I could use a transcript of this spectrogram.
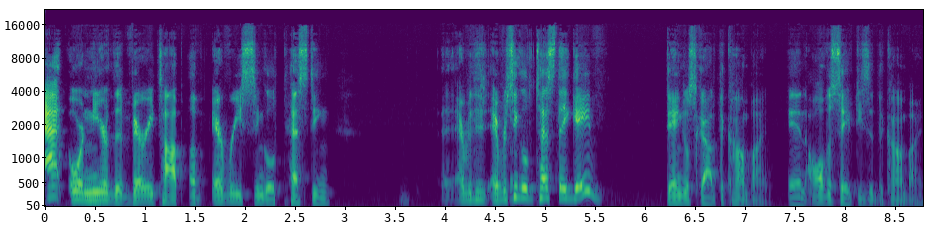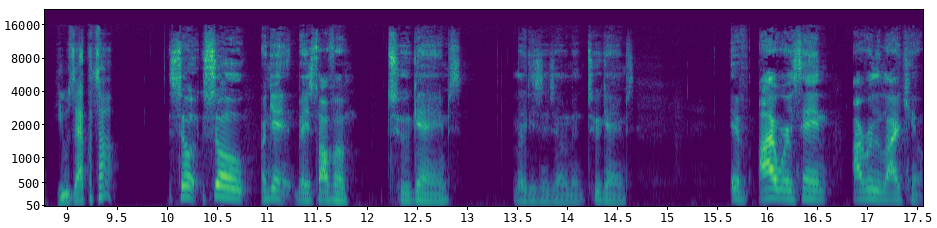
at or near the very top of every single testing, every every single test they gave Daniel Scott at the combine and all the safeties at the combine. He was at the top. So so again, based off of two games, ladies and gentlemen, two games. If I were saying I really like him,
